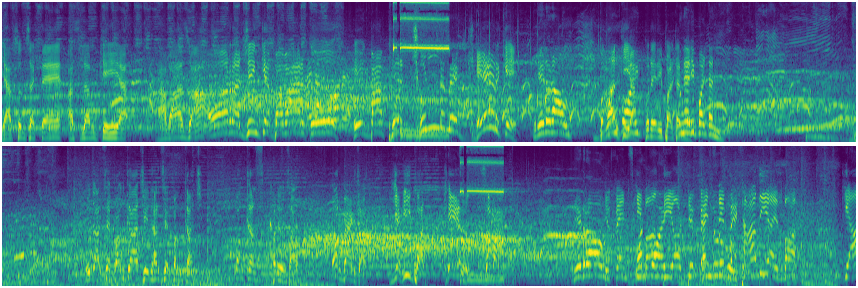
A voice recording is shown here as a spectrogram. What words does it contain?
ये आप सुन सकते हैं? असलम की आवाज़ आ- और अजिंक्य पवार को एक बार फिर झुंड में घेर के रेडर आउट पुनेरी पल्टन। पुनेरी पल्टन। उधर से पंकज इधर से पंकज। पंकज खड़े हो जाओ और बैठ जाओ। यहीं पर खेल समाप्त। डिफेंस की बात थी और डिफेंस ने बैठा दिया इस बार। क्या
